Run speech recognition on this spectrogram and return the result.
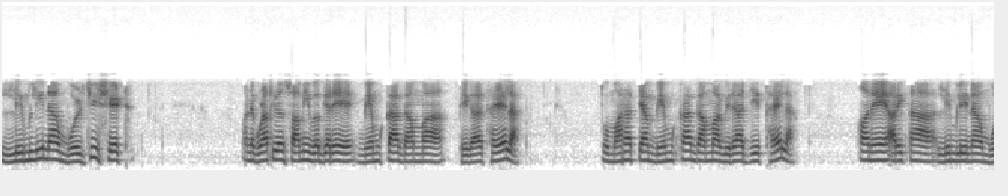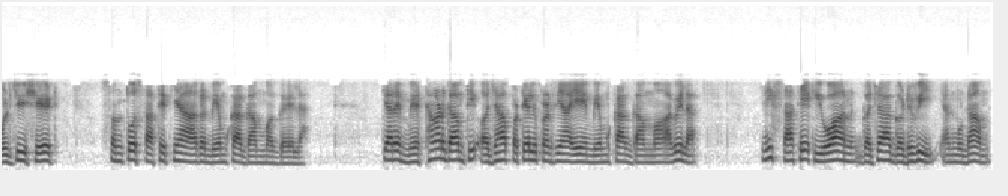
લીમલીના મોલજી શેઠ અને ગુણાતીવન સ્વામી વગેરે મેમકા ગામમાં ભેગા થયેલા, તો મારા ત્યાં મેમકા ગામમાં વિરાજિત થયેલા અને આ રીતના લીમલીના મોલજી શેઠ સંતોષ સાથે ત્યાં આગળ મેમકા ગામમાં ગયેલા. ત્યારે મેથાણ ગામથી અજા પટેલ પણ ત્યાં એ મેમકા ગામમાં આવેલા. એની સાથે એક યુવાન ગજા ગઢવી, એમનું નામ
